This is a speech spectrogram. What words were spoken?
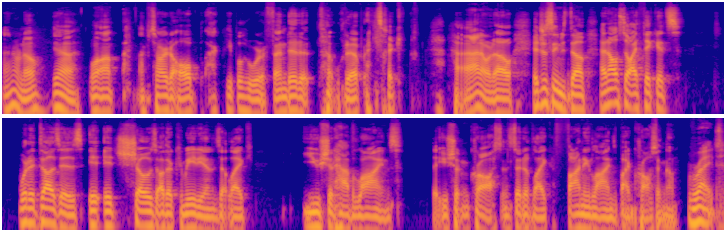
I don't know. Yeah. Well, I'm, I'm sorry to all black people who were offended at whatever. It's like, I don't know. It just seems dumb. And also, I think it's what it does is it, it shows other comedians that like you should have lines that you shouldn't cross instead of like finding lines by crossing them. Right.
